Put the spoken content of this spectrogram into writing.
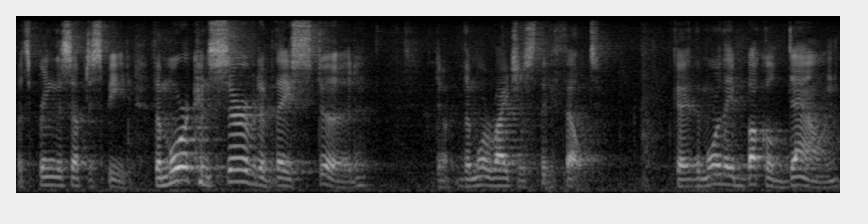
Let's bring this up to speed. The more conservative they stood, the more righteous they felt. Okay, the more they buckled down,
